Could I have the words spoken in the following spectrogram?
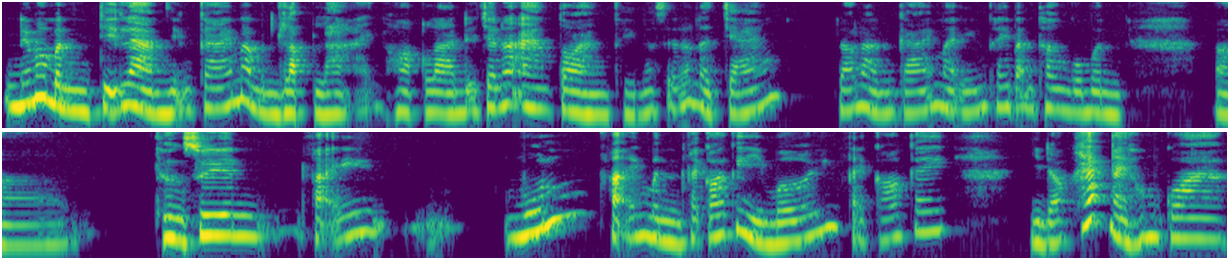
Nếu mà mình chỉ làm những cái mà mình lặp lại hoặc là để cho nó an toàn thì nó sẽ rất là chán. Đó là cái mà yến thấy bản thân của mình uh, thường xuyên phải muốn phải mình phải có cái gì mới phải có cái gì đó khác ngày hôm qua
